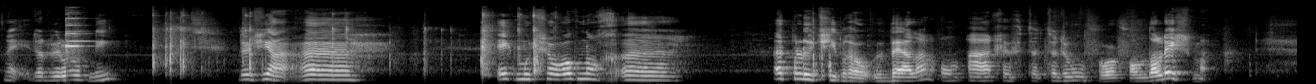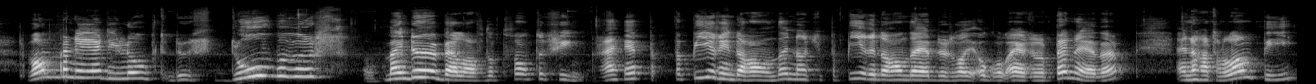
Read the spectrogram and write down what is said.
Nee, dat wil ook niet. Dus ja, uh, ik moet zo ook nog uh, het politiebureau bellen om aangifte te doen voor vandalisme. Want meneer die loopt dus doelbewust op mijn deurbel af, dat valt te zien. Hij heeft papier in de handen en als je papier in de handen hebt, dan zal je ook wel ergens een pen hebben. En dan had een lampje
